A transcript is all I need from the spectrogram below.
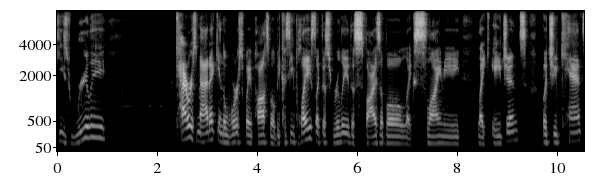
he's really charismatic in the worst way possible because he plays like this really despisable like slimy like agent but you can't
